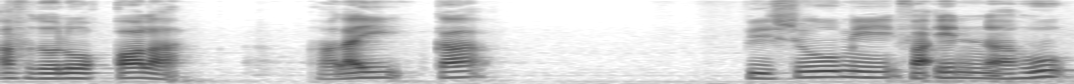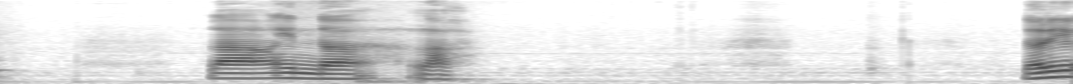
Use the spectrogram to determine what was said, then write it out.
afdulu qala alaika bisumi fa innahu la lah. Dari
